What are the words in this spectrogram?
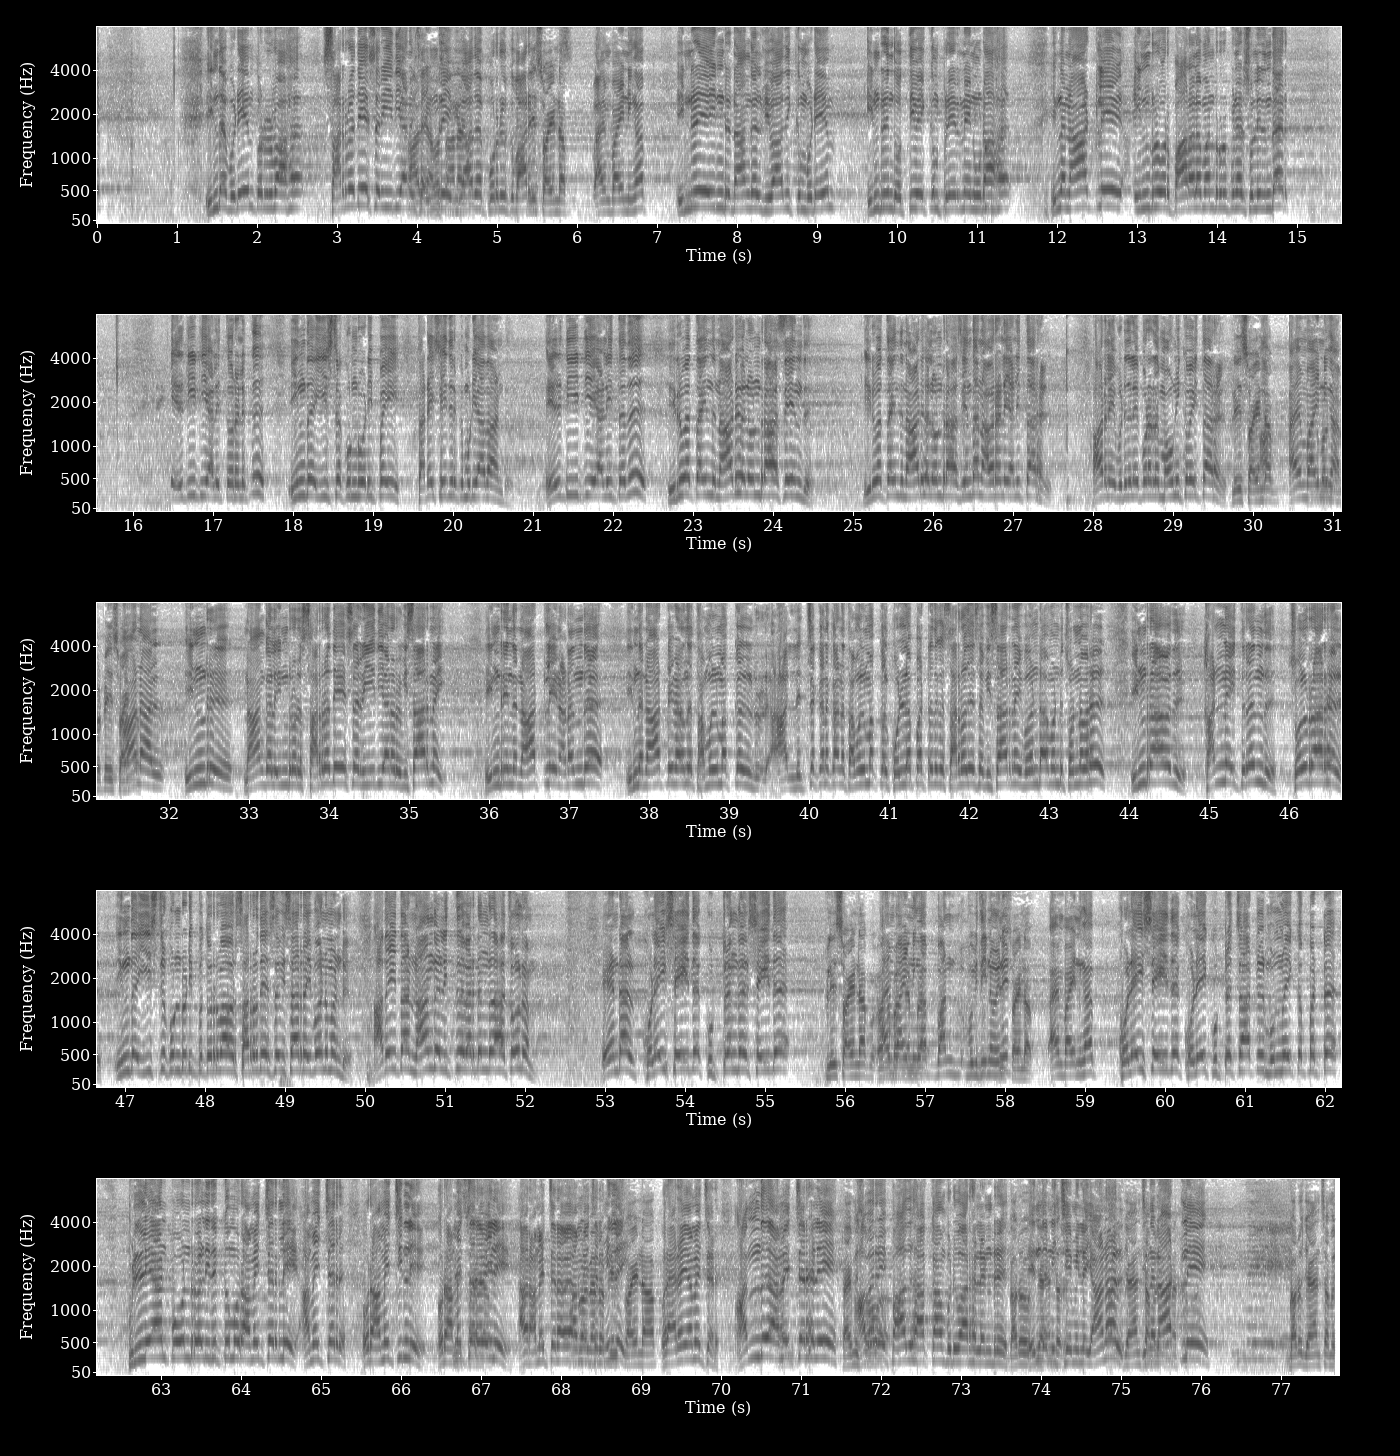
இந்த விடயம் தொடர்பாக சர்வதேச ரீதியான இன்றைய விவாத பொருளுக்கு வாரி up. இன்றைய இன்று நாங்கள் விவாதிக்கும் விடயம் இன்று இந்த ஒத்திவைக்கும் பிரேரணையின் ஊடாக இந்த நாட்டிலே இன்று ஒரு பாராளுமன்ற உறுப்பினர் சொல்லியிருந்தார். எல்டிடி அளித்தவர்களுக்கு இந்த ஈஸ்டர் குண்டுவெடிப்பை தடை செய்திருக்க முடியாத ஆண்டு. எல்டிடி அளித்தது இருபத்தைந்து நாடுகள் ஒன்றாக சேர்ந்து. இருபத்தைந்து நாடுகள் ஒன்றாக சேர்ந்து தான் அவர்களை அளித்தார்கள். அவர்களை விடுதலை போராட்ட மௌனிக்க வைத்தார்கள். ஆனால் இன்று நாங்கள் இன்று ஒரு சர்வதேச ரீதியான ஒரு விசாரணை இன்று இந்த நாட்டிலே நடந்த இந்த நாட்டிலே நடந்த தமிழ் மக்கள் லட்சக்கணக்கான தமிழ் மக்கள் கொல்லப்பட்டதுக்கு சர்வதேச விசாரணை வேண்டாம் என்று சொன்னவர்கள் இன்றாவது கண்ணை திறந்து சொல்றார்கள் இந்த ஈஸ்ட் குண்டுடிப்பு தொடர்பாக ஒரு சர்வதேச விசாரணை வேணும் என்று அதைத்தான் நாங்கள் இத்தனை வருடங்களாக சொல்றோம். ஏண்டால் கொலை செய்த குற்றங்கள் செய்த Please wind up. I'm winding up one within a minute. Please wind up. I'm winding up. கொலை செய்த கொலை குற்றச்சாட்டில் முன்வைக்கப்பட்ட பிள்ளையான் போன்றவர்கள் இருக்கும் ஒரு அமைச்சர்லே அமைச்சர் ஒரு அமைச்சிலே ஒரு அமைச்சரவையிலே அவர் அமைச்சரவை அமைச்சரும் இல்லை ஒரு அரை அமைச்சர் அந்த அமைச்சர்களே அவரை பாதுகாக்காம விடுவார்கள் என்று எந்த நிச்சயம் இல்லை ஆனால் இந்த நாட்டிலே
